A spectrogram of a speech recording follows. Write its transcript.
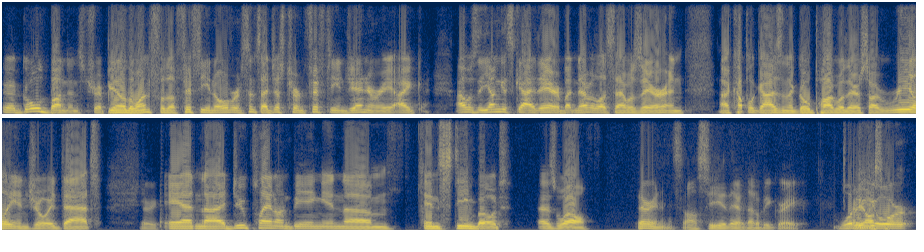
Pod uh, GoBundance trip, you know, the one for the 50 and over. And since I just turned 50 in January, I I was the youngest guy there, but nevertheless, I was there, and a couple of guys in the Go Pod were there, so I really enjoyed that. Cool. And I do plan on being in um, in Steamboat as well. Very nice. I'll see you there. That'll be great. What That'd are awesome. your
